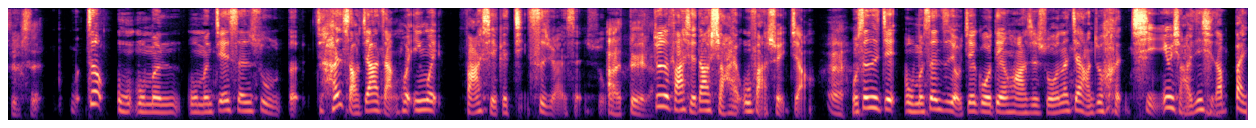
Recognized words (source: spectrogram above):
是不是？这我我们我们接申诉的很少，家长会因为罚写个几次就来申诉啊。对了，就是罚写到小孩无法睡觉。嗯，我甚至接我们甚至有接过电话是说，那家长就很气，因为小孩已经写到半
